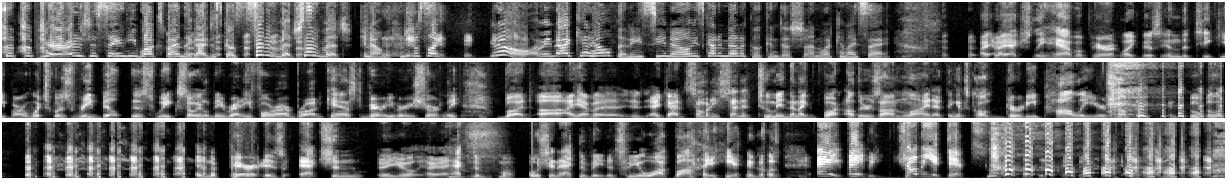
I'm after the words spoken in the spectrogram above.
that the parrot is just saying he walks by and the guy just goes, "Son of a bitch, son of a bitch." You know, and it's just like, you know, I mean, I can't help it. He's, you know, he's got a medical condition. What can I say? I, I actually have a parrot like this in the tiki bar, which was rebuilt this week, so it'll be ready for our broadcast very, very shortly. But uh, I have a, I got somebody sent it to me, and then I bought others online. I think it's called Dirty Polly or something. Google it. and the parrot is action, uh, you know, uh, active, motion activated. So you walk by and it goes, "Hey, baby, show me your tits."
